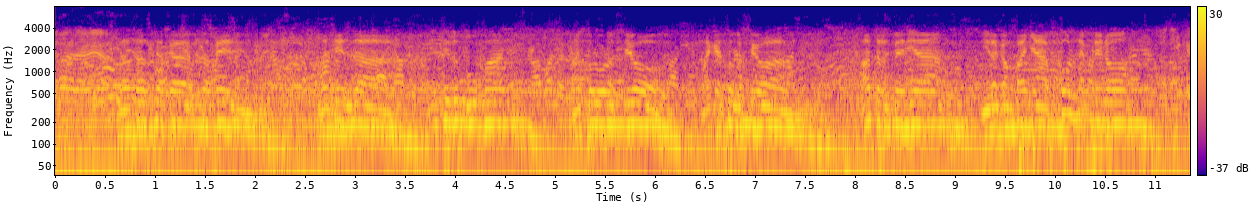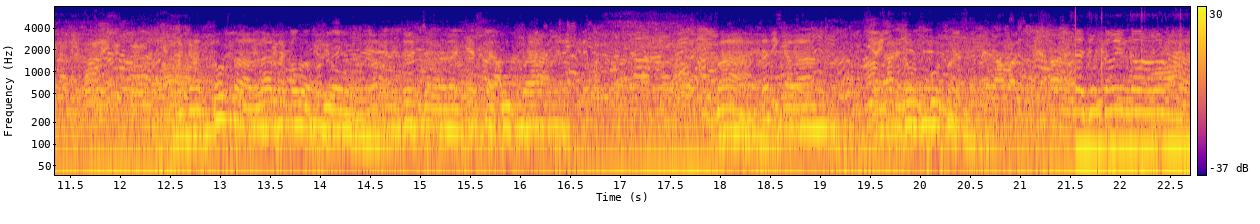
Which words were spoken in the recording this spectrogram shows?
la tasca que està fent la gent de l'Institut Buchmann en col·laboració en aquesta ocasió amb Altres Media i la campanya Ponle Freno que tota la recaudació la realització d'aquesta cursa va dedicada a l'Institut Buchmann. L'Ajuntament de Badalona,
